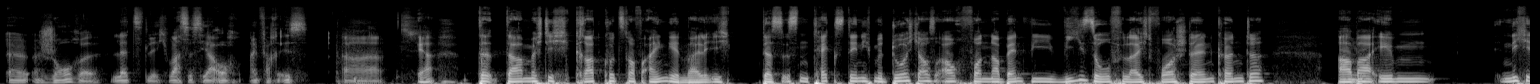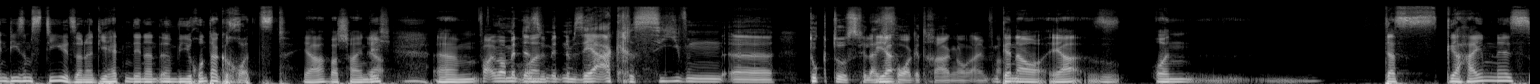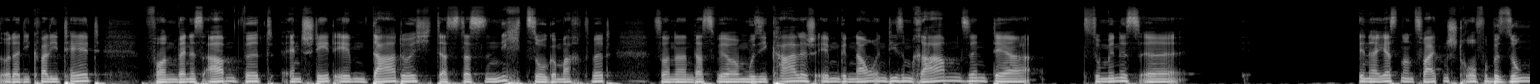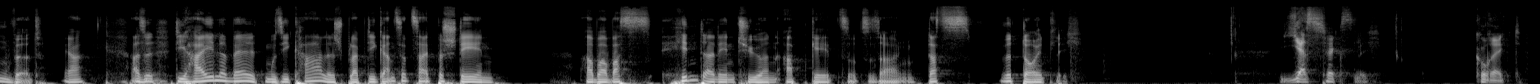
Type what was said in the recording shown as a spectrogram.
äh, Genre letztlich, was es ja auch einfach ist. Äh, ja, da, da möchte ich gerade kurz drauf eingehen, weil ich, das ist ein Text, den ich mir durchaus auch von einer Band wie Wieso vielleicht vorstellen könnte, aber mhm. eben nicht in diesem Stil, sondern die hätten den dann irgendwie runtergerotzt, ja, wahrscheinlich. Ja. Ähm, Vor allem mit, und, mit einem sehr aggressiven äh, Duktus vielleicht ja, vorgetragen auch einfach. Genau, ja. Und das Geheimnis oder die Qualität von wenn es Abend wird, entsteht eben dadurch, dass das nicht so gemacht wird, sondern dass wir musikalisch eben genau in diesem Rahmen sind, der zumindest äh, in der ersten und zweiten Strophe besungen wird. Ja, also mhm. die heile Welt musikalisch bleibt die ganze Zeit bestehen, aber was hinter den Türen abgeht sozusagen, das wird deutlich. Yes. Textlich. Korrekt.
